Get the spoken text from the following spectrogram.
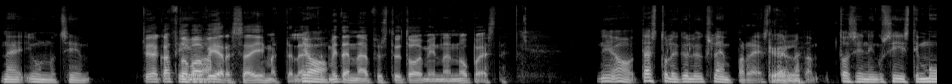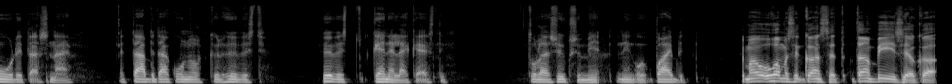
ne junnut siinä Tiedä, katsoo Fiilaa. vaan vieressä ja ihmettelee, Joo. että miten nämä pystyy toimimaan näin nopeasti. Niin joo, tästä tuli kyllä yksi lemppareista. Kyllä. Ja Tota, tosi niin kuin siisti moodi tässä näin. Että tää pitää kuunnella kyllä hyvistä, hyvistä genelekeistä, niin tulee syksy mi- niin kuin vibit. Ja mä huomasin kanssa, että tämä on biisi, joka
